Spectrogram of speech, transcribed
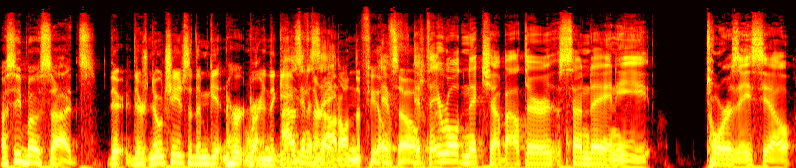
I see both sides. there, there's no chance of them getting hurt during the game I was if they're say not on the field. If, so if they rolled Nick Chubb out there Sunday and he tore his ACL,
